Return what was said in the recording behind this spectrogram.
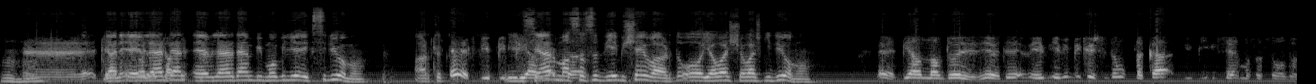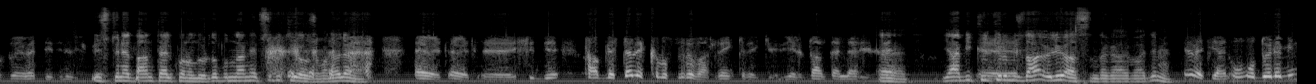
Hı hı. Ee, Yani evlerden tabletler. evlerden bir mobilya eksiliyor mu? Artık Evet, bir, bir, bir bilgisayar anlamda- masası diye bir şey vardı. O yavaş yavaş gidiyor mu? Evet, bir anlamda öyle dedi. Evet, ev, evin bir köşesinde mutlaka bir bilgisayar masası olurdu. Evet dediğiniz gibi. Üstüne dantel konulurdu. Bunların hepsi bitiyor o zaman öyle mi? Evet, evet. Ee, şimdi tabletler ve kılıfları var. Renkli renkli diyelim, danteller yerine. Evet. Yani bir kültürümüz Ee, daha ölüyor aslında galiba değil mi? Evet yani o, o dönemin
